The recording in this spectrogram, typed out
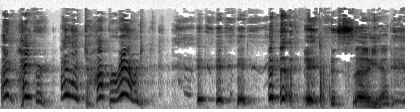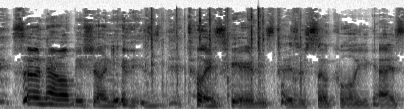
I'm hyper. I like to hop around. so yeah, so now I'll be showing you these toys here. These toys are so cool, you guys.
